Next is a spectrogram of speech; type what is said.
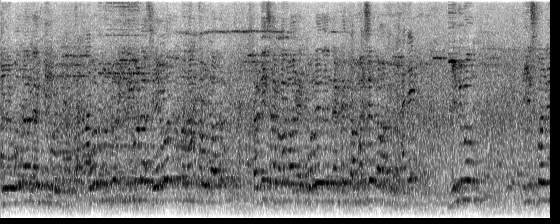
ఈ యువతందరికీ కోరుకుంటూ ఇది కూడా సేవా దృక్పథంతో కాదు స్టడీ సర్కిల్ వారిని కోరేది ఏంటంటే కమర్షియల్ కాకుండా మినిమం తీసుకొని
